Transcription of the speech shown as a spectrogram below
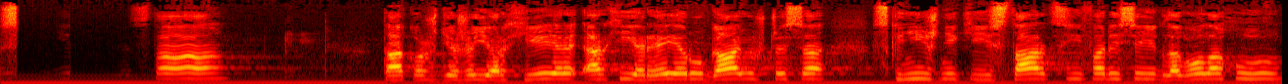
Сын Христа. Також, де же і архієреї ругающися, с книжники и старцы и фарисеи глаголаху,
